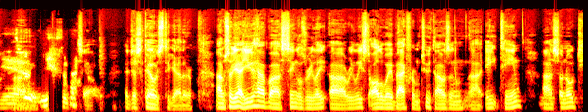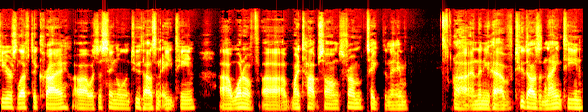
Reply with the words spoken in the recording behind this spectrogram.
Yeah. Um, so it just goes together. Um, so yeah, you have uh, singles rela- uh, released all the way back from 2018. Uh, mm-hmm. so no tears left to cry uh, was a single in 2018. Uh, one of uh, my top songs from Take the Name. and then you have 2019.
